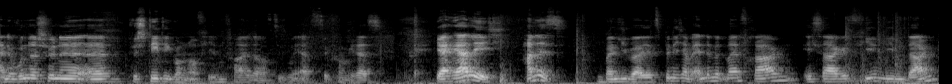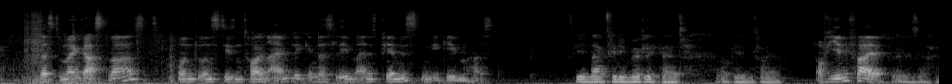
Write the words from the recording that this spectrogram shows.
Eine wunderschöne äh, Bestätigung auf jeden Fall da auf diesem Ärztekongress. Ja, herrlich. Hannes, mein Lieber, jetzt bin ich am Ende mit meinen Fragen. Ich sage vielen lieben Dank dass du mein Gast warst und uns diesen tollen Einblick in das Leben eines Pianisten gegeben hast. Vielen Dank für die Möglichkeit, auf jeden Fall. Auf jeden Fall. Schöne Sache.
